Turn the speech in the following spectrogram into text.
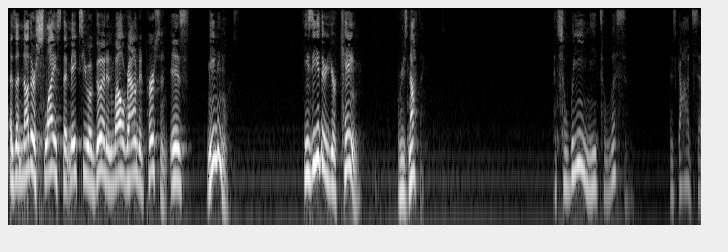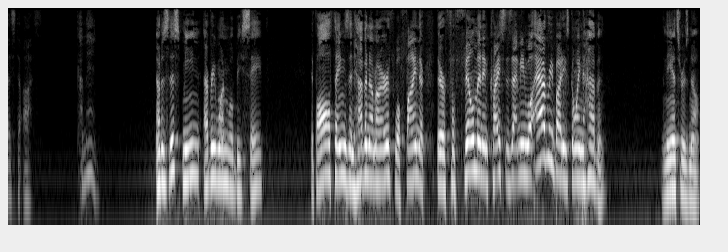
as another slice that makes you a good and well-rounded person is meaningless. He's either your king or he's nothing. And so we need to listen as God says to us, come in. Now does this mean everyone will be saved? If all things in heaven and on earth will find their, their fulfillment in Christ, does that mean, well, everybody's going to heaven? And the answer is no.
